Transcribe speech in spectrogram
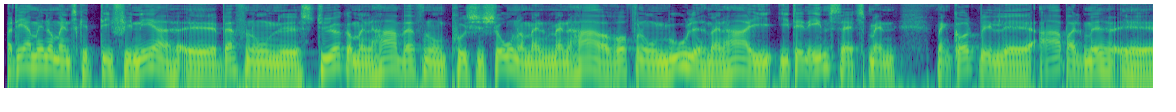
Og det her med, når man skal definere, øh, hvad for nogle øh, styrker man har, hvad for nogle positioner man, man har, og hvad for nogle muligheder man har i, i den indsats, man, man godt vil øh, arbejde med øh,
